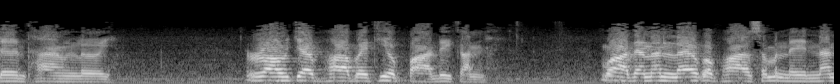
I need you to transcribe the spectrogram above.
เดินทางเลย เราจะพาไปเที่ยวป่าด้วยกัน ว่าแต่นั้นแล้วก็พาสมณเณรนั้น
